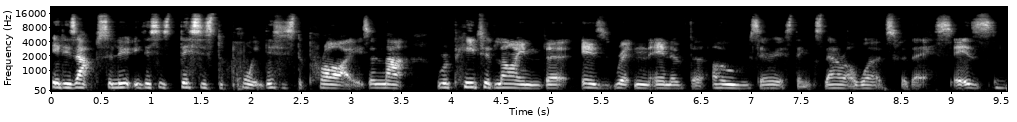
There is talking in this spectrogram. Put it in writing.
it is absolutely this is this is the point, this is the prize, and that repeated line that is written in of the oh Sirius thinks there are words for this is mm.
